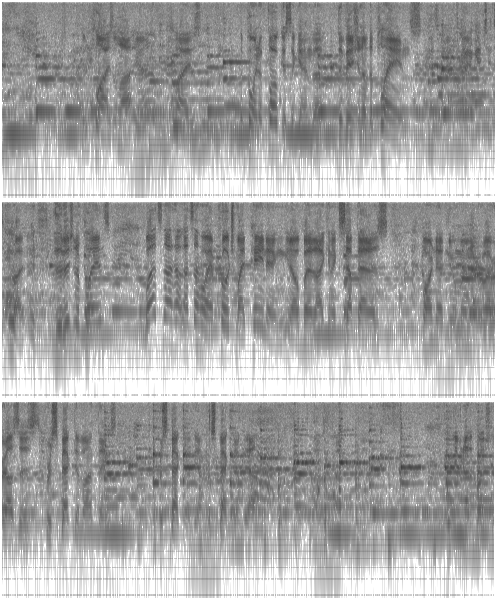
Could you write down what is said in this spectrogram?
It implies a lot, yeah. It implies the point of focus again, the division of the planes. That's what I'm trying to get you to. Right. The division of planes. Well, that's not how that's not how I approach my painting, you know. But I can accept that as Barnett Newman or whoever else's perspective on things. Perspective, yeah. Perspective, yeah. You have another question?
